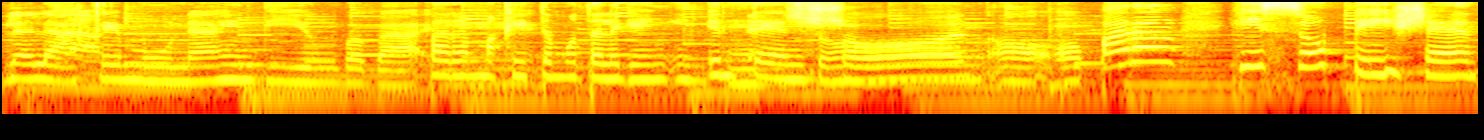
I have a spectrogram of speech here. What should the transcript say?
lalaki muna, hindi yung babae. Para makita mo talaga yung intention. intention. Oo. Parang he's so patient,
